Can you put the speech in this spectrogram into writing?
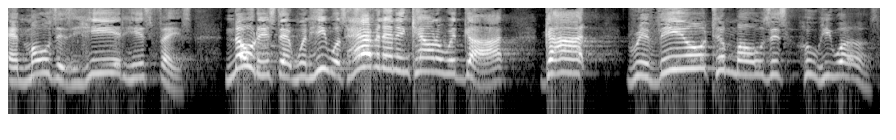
And Moses hid his face. Notice that when he was having an encounter with God, God revealed to Moses who he was.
